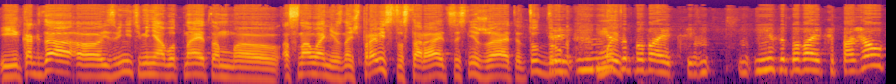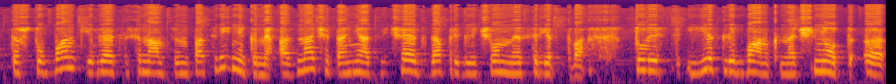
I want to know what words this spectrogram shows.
И когда, э, извините меня, вот на этом э, основании, значит, правительство старается, снижает, и тут вдруг не мы... забывайте, не забывайте, пожалуйста, что банки являются финансовыми посредниками, а значит, они отвечают за привлеченные средства. То есть, если банк начнет э,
